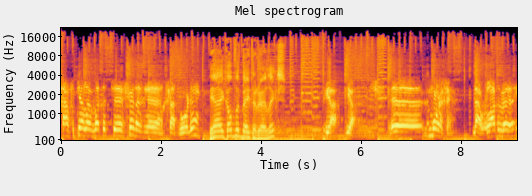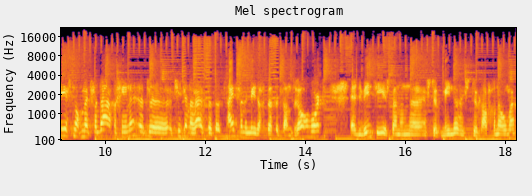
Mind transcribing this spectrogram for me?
gaan vertellen wat het eh, verder eh, gaat worden? Ja, ik hoop wat beter, eh, Lex. Ja, ja. Eh, morgen. Nou, laten we eerst nog met vandaag beginnen. Het, eh, het ziet er naar uit dat het eind van de middag dat het dan droog wordt. En de wind die is dan een, eh, een stuk minder, een stuk afgenomen.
